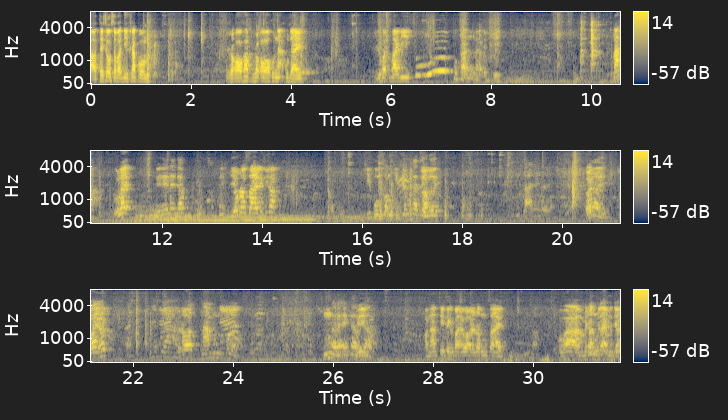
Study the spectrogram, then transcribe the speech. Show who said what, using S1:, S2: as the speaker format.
S1: บ่าวไทโซสวัสดีครับผมรอครับรอคุณนะคุณใด หรือว่าสบายดีทุกทุกท่านนะเอฟซีนะดูเลย
S2: เดี๋ยวเดี๋ยวเดี๋ยวเดี๋ยว
S1: เดี๋ยวรับสายนะพี่นะ
S2: คลิปผมสองคลิปยังไม่ทันเสร็จเลย
S3: ตายจังเลย
S1: เอ้ย
S2: ได้
S1: ไปเอ้ยรอน้ำลุงคนหน่อย
S2: หืมอะไรไอ้เก้าไอ้เก้า
S1: เอาน้ำเทใส่กระบะแล้วก็ร่อนทรายเพ ราะว่าไม่ร่อนไม่ได้มันจะ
